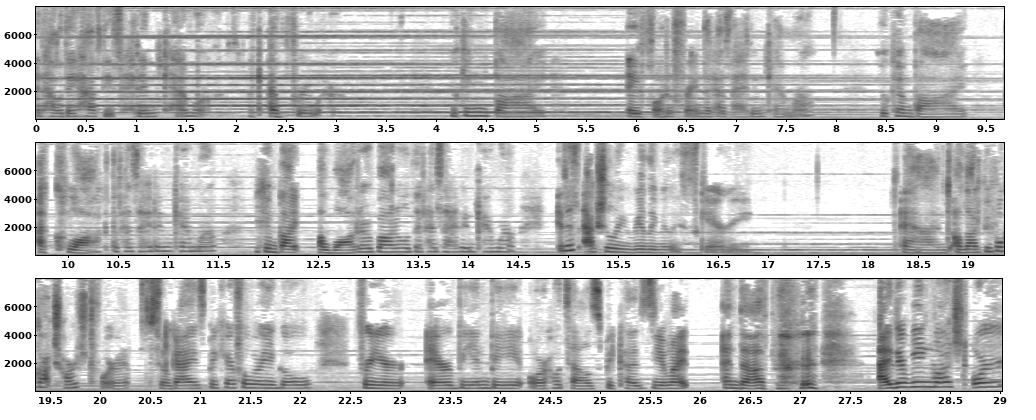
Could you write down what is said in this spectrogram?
and how they have these hidden cameras like everywhere. You can buy a photo frame that has a hidden camera. You can buy a clock that has a hidden camera. You can buy a water bottle that has a hidden camera. It is actually really, really scary. And a lot of people got charged for it. So, guys, be careful where you go for your Airbnb or hotels because you might end up either being watched or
